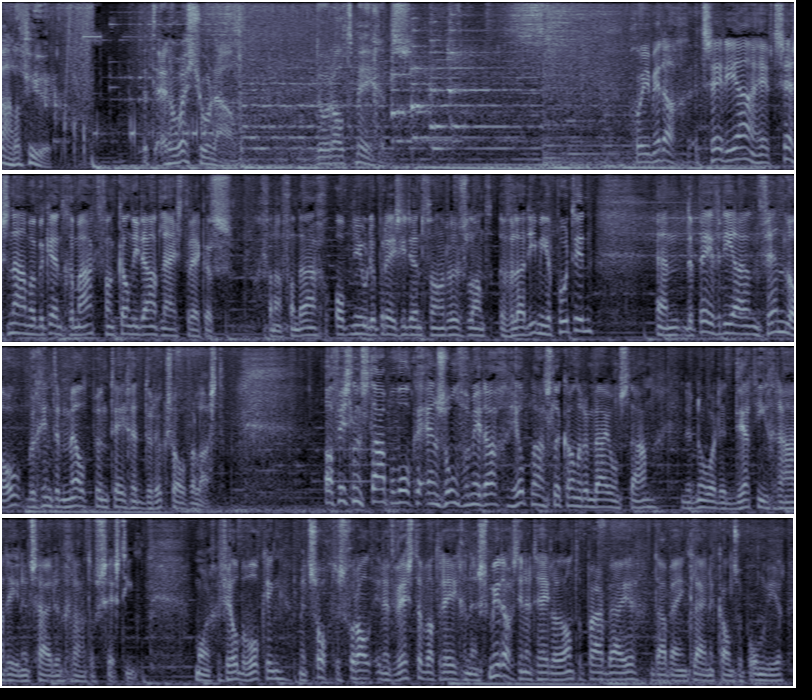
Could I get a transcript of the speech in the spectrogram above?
12 uur. Het NOS-journaal. Door Alt Megens. Goedemiddag. Het CDA heeft zes namen bekendgemaakt van kandidaatlijsttrekkers. Vanaf vandaag opnieuw de president van Rusland Vladimir Poetin. En de PvdA in Venlo begint een meldpunt tegen drugsoverlast. Afwisselend stapelwolken en zon vanmiddag. Heel plaatselijk kan er een bui ontstaan. In het noorden 13 graden, in het zuiden een graad of 16. Morgen veel bewolking, met ochtends vooral in het westen wat regen... en smiddags in het hele land een paar buien. Daarbij een kleine kans op onweer.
